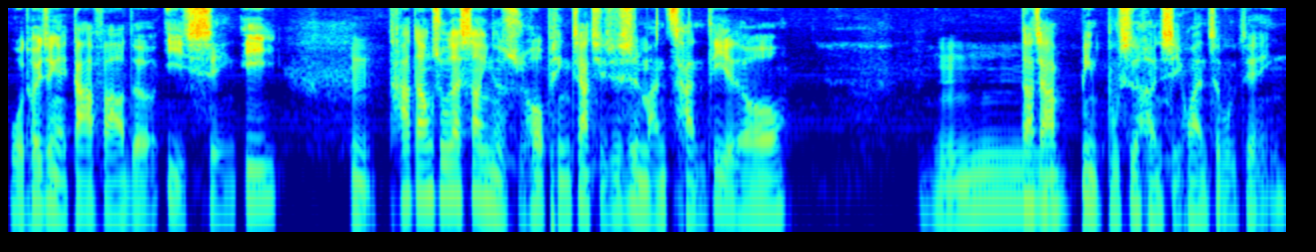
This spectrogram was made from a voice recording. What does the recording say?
我推荐给大发的《异形一》，嗯，他当初在上映的时候评价其实是蛮惨烈的哦，嗯，大家并不是很喜欢这部电影，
